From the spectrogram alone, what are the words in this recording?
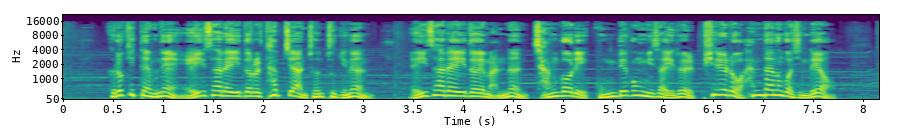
그렇기 때문에 A사 레이더를 탑재한 전투기는 A사 레이더에 맞는 장거리 공대공 미사일을 필요로 한다는 것인데요.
